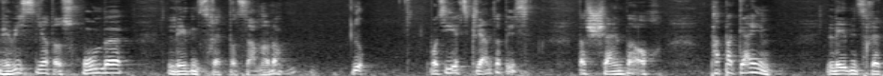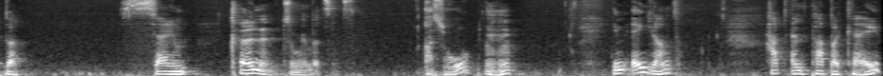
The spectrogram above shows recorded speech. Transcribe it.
wir wissen ja, dass Hunde Lebensretter sind, oder? Ja. Was ich jetzt gelernt habe, ist, dass scheinbar auch Papageien Lebensretter sein können, zumindest. Ach so? In England hat ein Papagei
